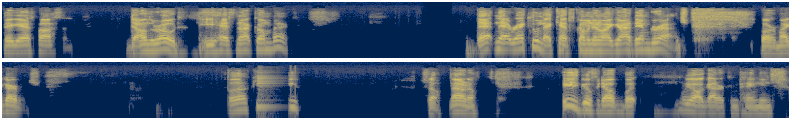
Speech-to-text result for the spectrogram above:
big ass possum down the road. He has not come back. That and that raccoon that kept coming in my goddamn garage or my garbage. Fuck you. So I don't know. He's goofy though, but we all got our companions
